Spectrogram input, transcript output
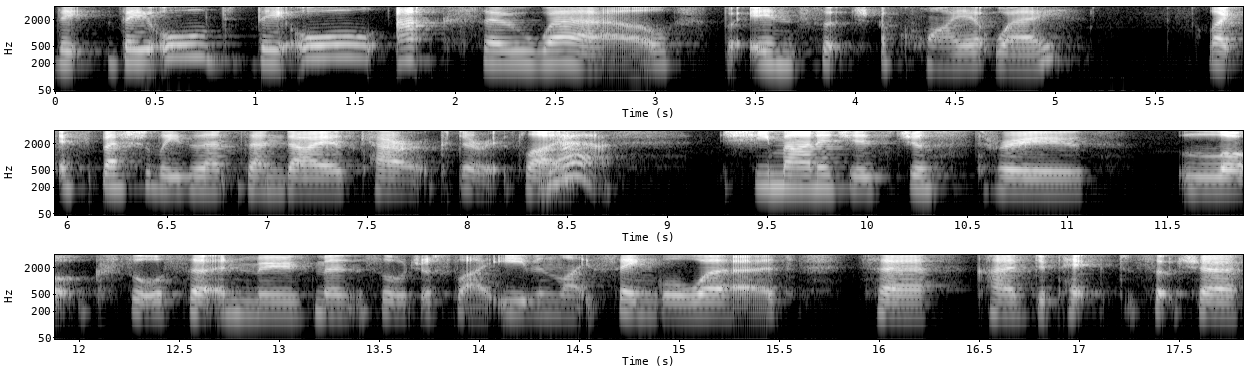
they they all they all act so well but in such a quiet way like especially Zen- Zendaya's character it's like yeah. she manages just through looks or certain movements or just like even like single words to kind of depict such a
